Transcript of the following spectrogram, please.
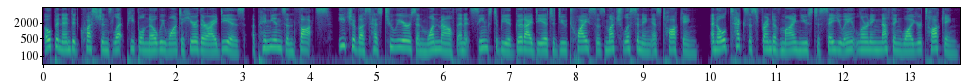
Open ended questions let people know we want to hear their ideas, opinions, and thoughts. Each of us has two ears and one mouth, and it seems to be a good idea to do twice as much listening as talking. An old Texas friend of mine used to say you ain't learning nothing while you're talking.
